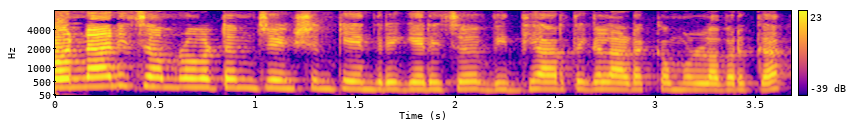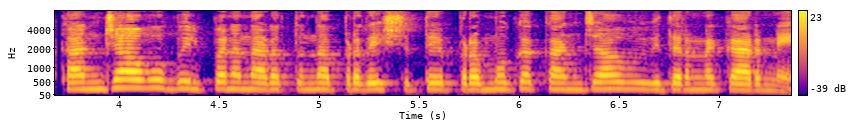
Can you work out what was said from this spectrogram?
പൊന്നാനി ചമ്രവട്ടം ജംഗ്ഷൻ കേന്ദ്രീകരിച്ച് വിദ്യാർത്ഥികൾ അടക്കമുള്ളവർക്ക് കഞ്ചാവ് വിൽപ്പന നടത്തുന്ന പ്രദേശത്തെ പ്രമുഖ കഞ്ചാവ് വിതരണക്കാരനെ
